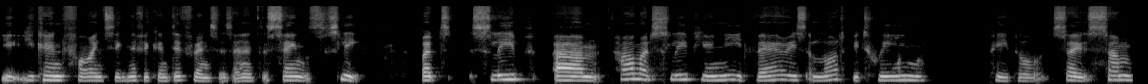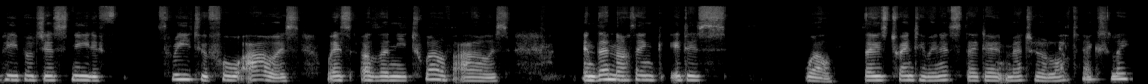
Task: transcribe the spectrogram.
you, you can find significant differences, and it's the same with sleep. But sleep, um, how much sleep you need varies a lot between people. So some people just need f- three to four hours, whereas other need 12 hours. And then I think it is, well, those 20 minutes, they don't matter a lot actually,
